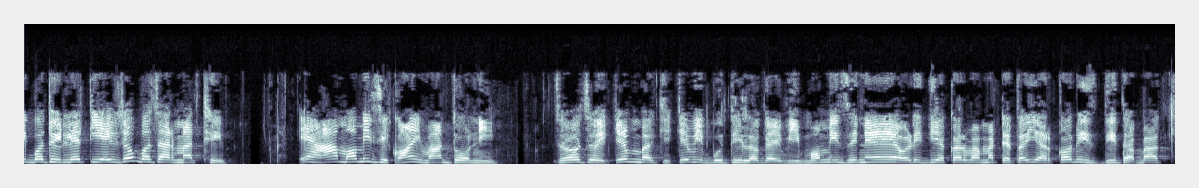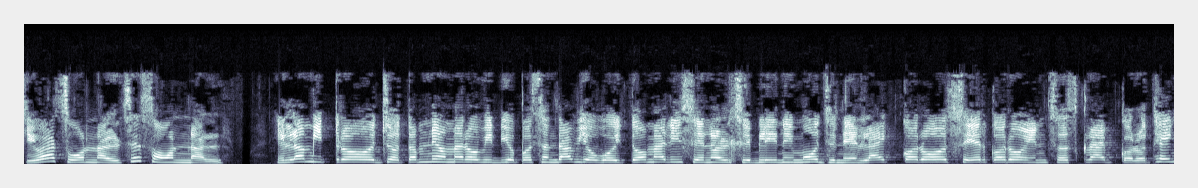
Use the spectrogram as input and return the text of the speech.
એ બધી લેતી આવી જો બજારમાંથી. એ હા મમ્મીજી કઈ વાંધો નહીં. જો જો કેમ બાકી કેવી બુદ્ધિ લગાવી? મમ્મીજીને અડીદિયા કરવા માટે તૈયાર કરી દીધા. બાકી વા સોનલ છે, સોનલ. હેલો મિત્રો, જો તમને અમારો વીડિયો પસંદ આવ્યો હોય તો અમારી ચેનલ સિબલીની મોજને લાઈક કરો, શેર કરો, એન્ડ સબસ્ક્રાઇબ કરો. થેન્ક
